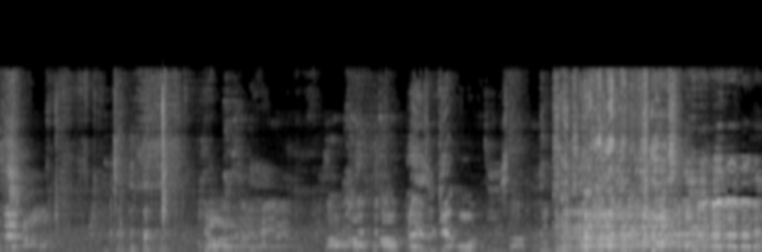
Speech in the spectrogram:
step. Yeah. Our, our, our plan is to get all of these up. No, no, no, no, no.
